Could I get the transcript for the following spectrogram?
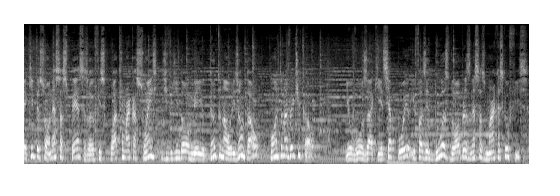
E aqui, pessoal, nessas peças ó, eu fiz quatro marcações, dividindo ao meio tanto na horizontal quanto na vertical. E eu vou usar aqui esse apoio e fazer duas dobras nessas marcas que eu fiz.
